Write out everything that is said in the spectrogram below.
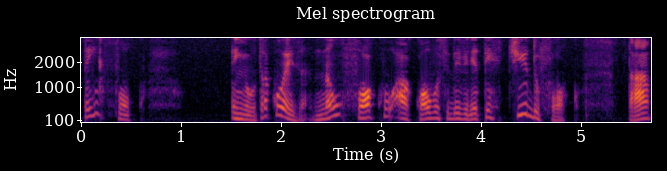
tem foco em outra coisa, não foco a qual você deveria ter tido foco. Tá?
